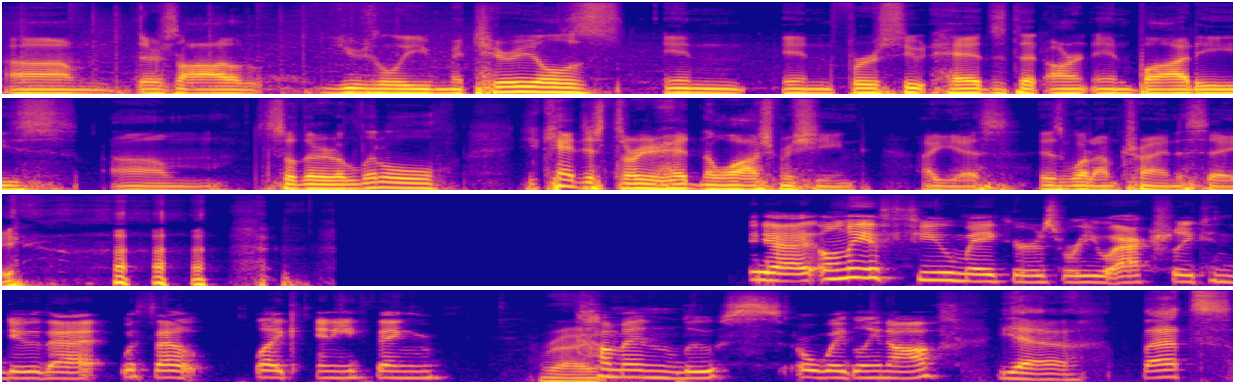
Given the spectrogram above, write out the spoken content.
Um, there's all usually materials in in fursuit heads that aren't in bodies. Um, so they're a little. You can't just throw your head in the wash machine. I guess is what I'm trying to say. Yeah, only a few makers where you actually can do that without like anything right. coming loose or wiggling off. Yeah, that's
